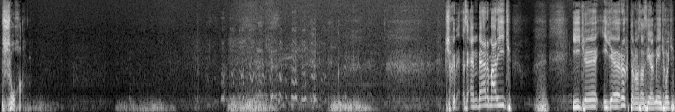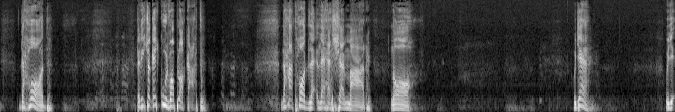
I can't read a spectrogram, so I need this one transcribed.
Soha. És akkor az ember már így, így, így rögtön az az élmény, hogy de had. Pedig csak egy kurva plakát. De hát hadd le lehessen már. Na. Ugye? Ugye?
